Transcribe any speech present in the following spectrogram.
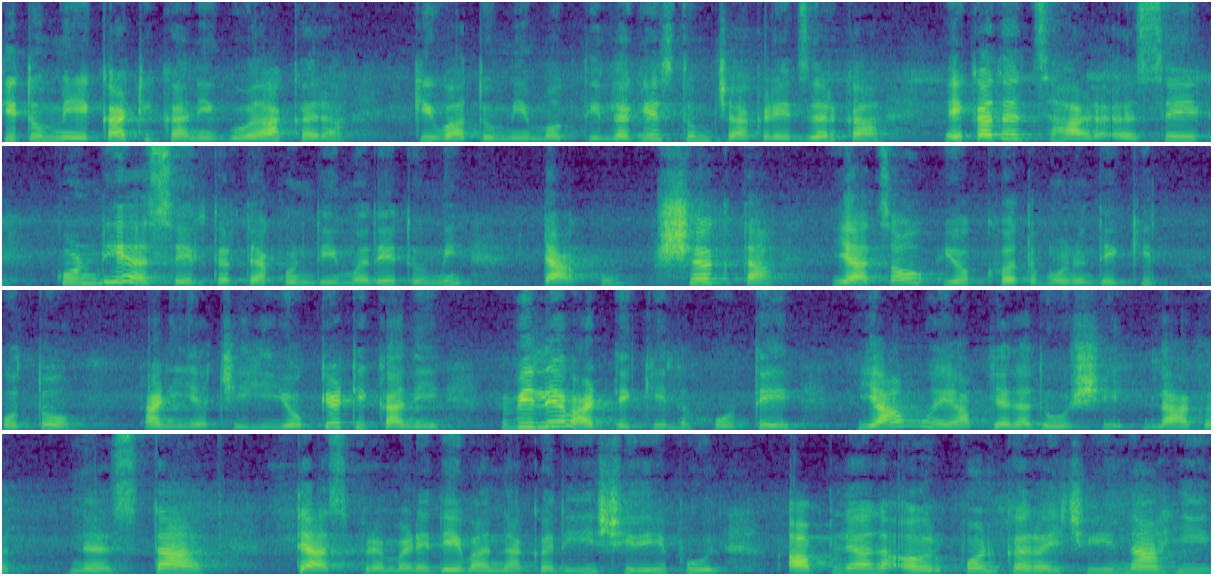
ती तुम्ही एका ठिकाणी गोळा करा किंवा तुम्ही मग ती लगेच तुमच्याकडे जर का एखादं झाड असेल कुंडी असेल तर त्या कुंडीमध्ये तुम्ही टाकू शकता. याचा उपयोग खत म्हणून देखील होतो आणि याचीही योग्य ठिकाणी विल्हेवाट देखील होते. यामुळे आपल्याला दोषी लागत नसतात. त्याचप्रमाणे देवांना कधीही शिरी फूल आपल्याला अर्पण करायची नाही.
